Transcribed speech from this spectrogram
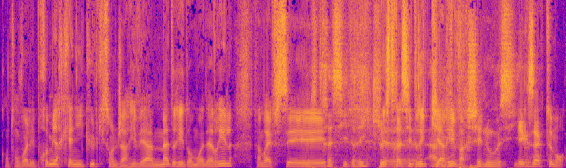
quand on voit les premières canicules qui sont déjà arrivées à Madrid en mois d'avril. Enfin bref, c'est Le stress hydrique. le stress euh, hydrique qui arrive par chez nous aussi. Exactement.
